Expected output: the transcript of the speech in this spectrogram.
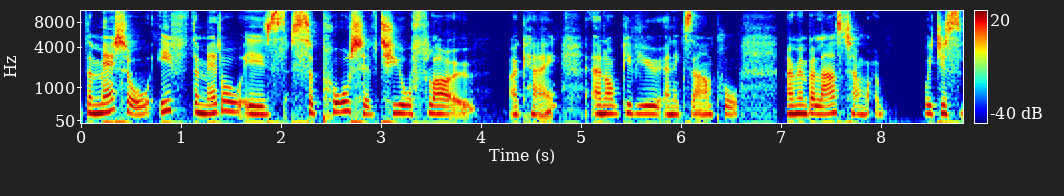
the metal, if the metal is supportive to your flow, okay, and I'll give you an example. I remember last time we just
